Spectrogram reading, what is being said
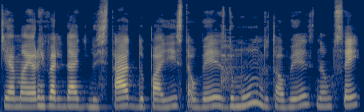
que é a maior rivalidade do estado, do país, talvez, do mundo, talvez, não sei.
